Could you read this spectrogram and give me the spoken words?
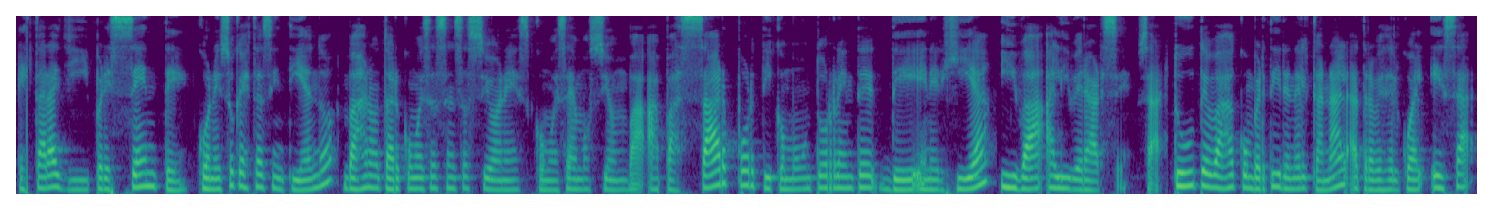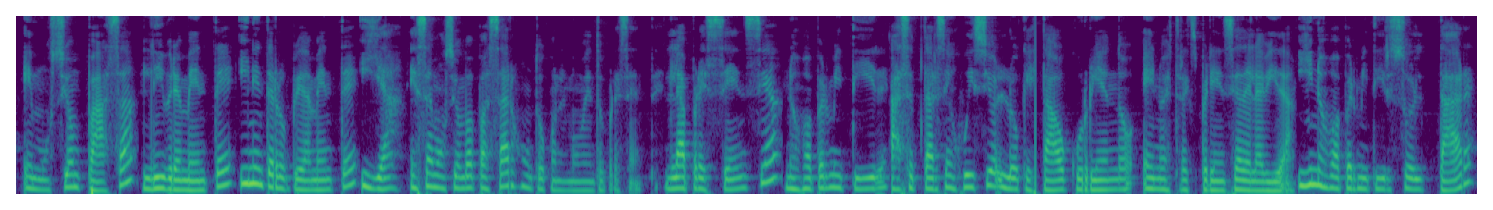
estar allí presente con eso que estás sintiendo, vas a notar cómo esas sensaciones, cómo esa emoción va a pasar por ti como un torrente de energía y va a liberarse. O sea, tú te vas a convertir en el canal a través del cual esa emoción pasa libremente, ininterrumpidamente y ya, esa emoción va a pasar junto con el momento presente. La presencia nos va a permitir aceptar sin juicio lo que está ocurriendo en nuestra experiencia de la vida y nos va a permitir soltar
